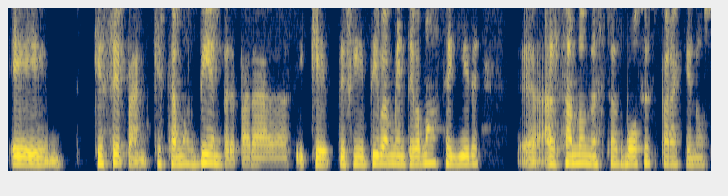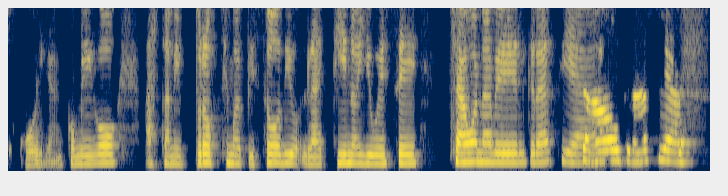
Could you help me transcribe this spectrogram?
Eh, que sepan que estamos bien preparadas y que definitivamente vamos a seguir eh, alzando nuestras voces para que nos oigan. Conmigo hasta mi próximo episodio, Latino USA. Chao, Anabel. Gracias. Chao, gracias.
